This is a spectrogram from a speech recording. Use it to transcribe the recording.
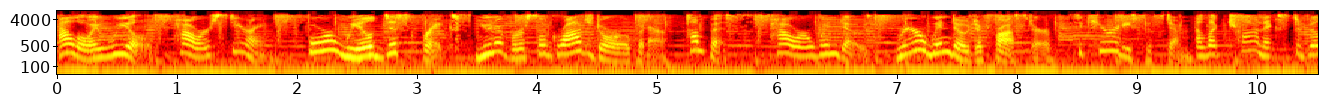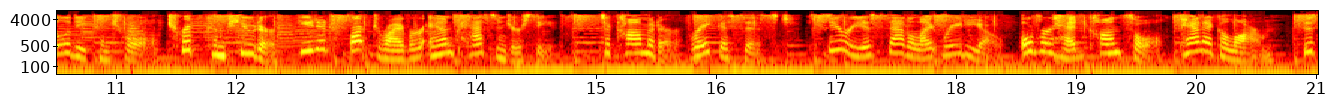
alloy wheels, power steering, four-wheel disc brakes, universal garage door opener, compass, power windows, rear window defroster, security system, electronic stability control, trip computer, heated front driver and passenger seats, tachometer, brake assist, Sirius satellite radio, overhead console, panic alarm. This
